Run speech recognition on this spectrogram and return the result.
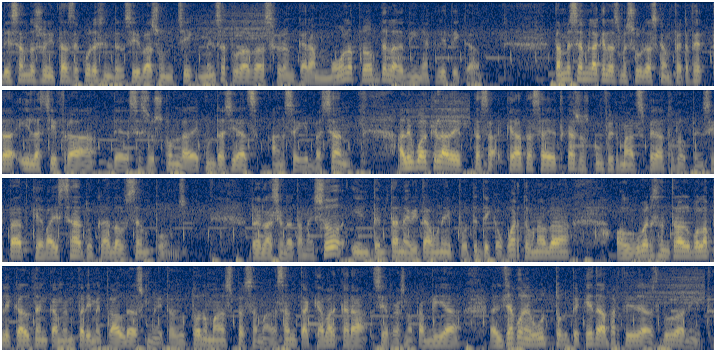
deixant les unitats de cures intensives un xic menys saturades però encara molt a prop de la línia crítica. També sembla que les mesures que han fet efecte i la xifra de decessos com la de contagiats han seguit baixant, al igual que la, de tassa, que la tassa de casos confirmats per a tot el Principat, que baixa a tocar dels 100 punts. Relacionat amb això, intentant evitar una hipotètica quarta onada, el govern central vol aplicar el tancament perimetral de les comunitats autònomes per Setmana Santa, que abarcarà, si res no canvia, el ja conegut toc de queda a partir de les 2 de nit.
